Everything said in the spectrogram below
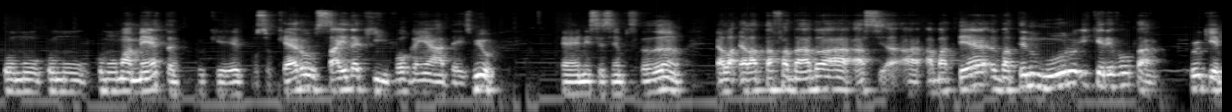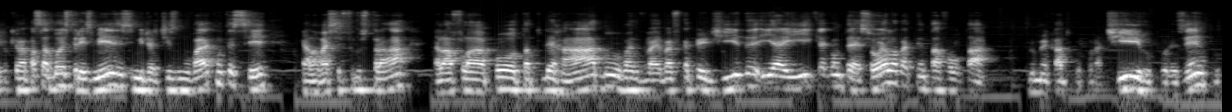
como, como, como uma meta, porque se eu quero sair daqui vou ganhar 10 mil, é, nesse exemplo que você está dando, ela, ela tá fadada a, a, a, bater, a bater no muro e querer voltar. Por quê? Porque vai passar dois, três meses, esse imediatismo vai acontecer, ela vai se frustrar, ela vai falar, pô, tá tudo errado, vai, vai, vai ficar perdida, e aí o que acontece? Ou ela vai tentar voltar para o mercado corporativo, por exemplo,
